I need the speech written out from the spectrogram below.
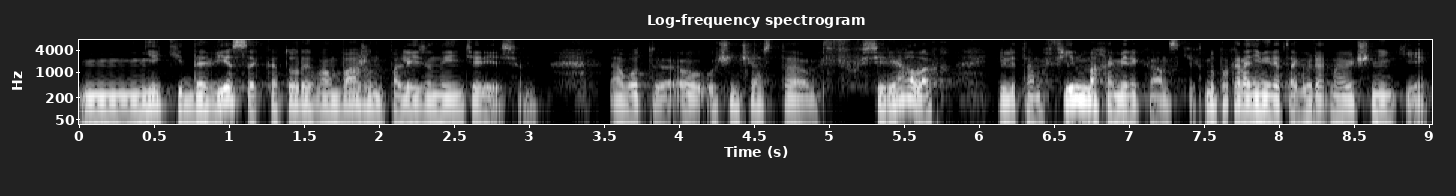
некий довесок, который вам важен, полезен и интересен. А вот э, очень часто в сериалах или там в фильмах американских, ну, по крайней мере, так говорят мои ученики,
